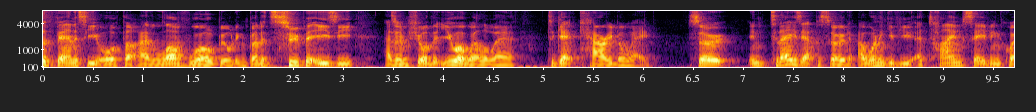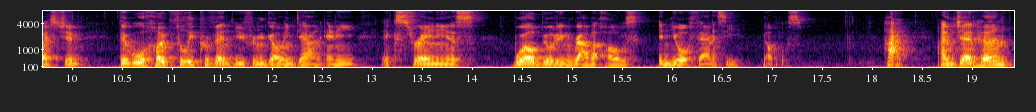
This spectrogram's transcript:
as a fantasy author, I love world building, but it's super easy, as I'm sure that you are well aware, to get carried away. So, in today's episode, I want to give you a time saving question that will hopefully prevent you from going down any extraneous world building rabbit holes in your fantasy novels. Hi, I'm Jed Herne,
